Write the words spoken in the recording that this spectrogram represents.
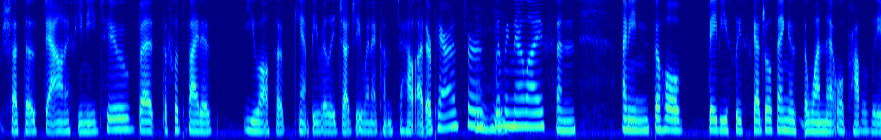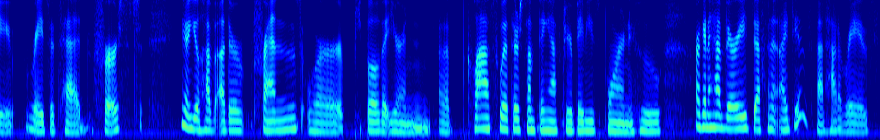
shut those down if you need to. But the flip side is you also can't be really judgy when it comes to how other parents are mm-hmm. living their life. And I mean, the whole baby sleep schedule thing is the one that will probably raise its head first. You know, you'll have other friends or people that you're in a class with or something after your baby's born who are going to have very definite ideas about how to raise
